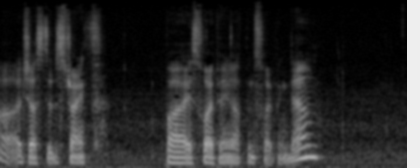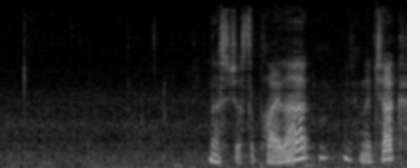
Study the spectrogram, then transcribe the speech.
uh, adjusted strength by swiping up and swiping down. Let's just apply that using the check.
